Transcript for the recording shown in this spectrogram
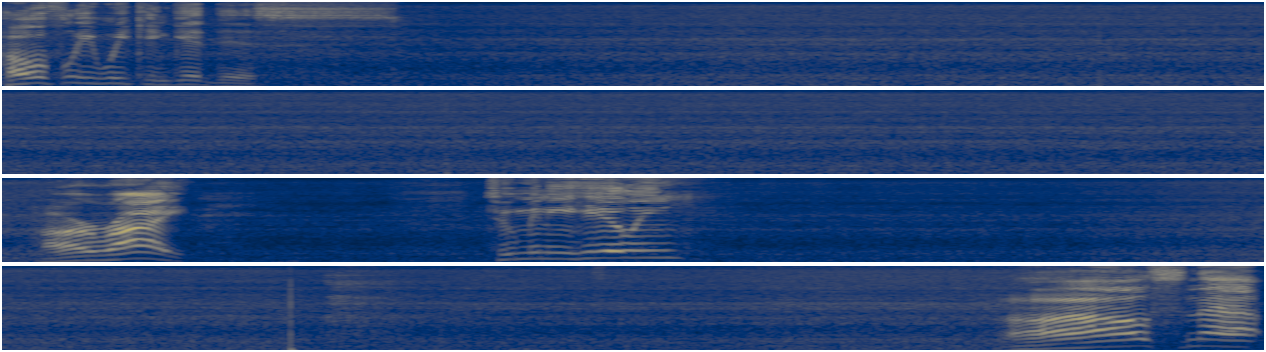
Hopefully we can get this. All right. Too many healing. Oh, snap.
